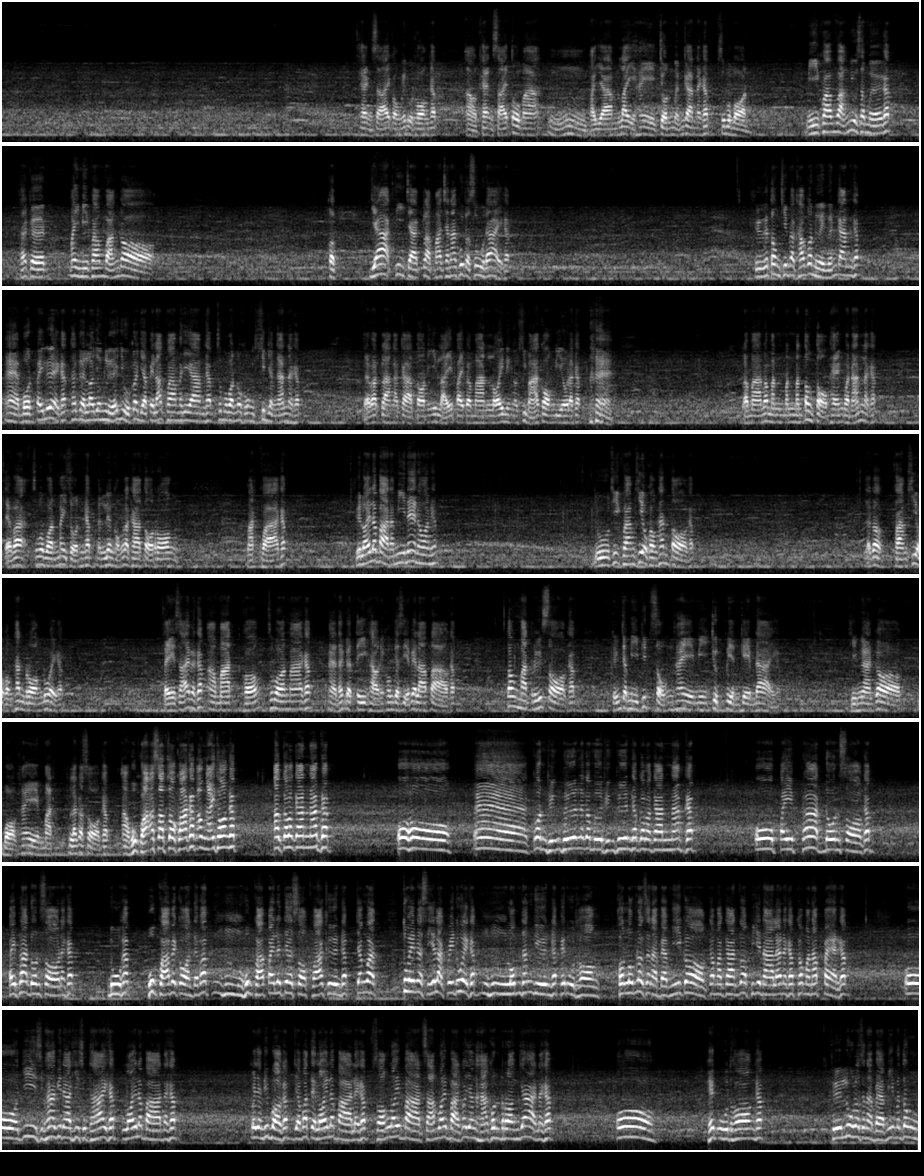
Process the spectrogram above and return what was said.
แข้งซ้ายของเพชรอู่ทองครับอ้าวแข้งซ้ายโต้มาอืพยายามไล่ให้จนเหมือนกันนะครับซูเปอร์บอลมีความหวังอยู่เสมอครับ ถ้าเกิดไม่มีความหวังก็ ยากที่จะกลับมาชนะคู่ต่อสู้ได้ครับ คือต้องคิดว่าเขาก็เหนื่อยเหมือนกันครับแหมบดไปเรื่อยครับ ถ้าเกิดเรายังเหลืออยู่ก็อย่าไปรักความพยายามครับซุปเปอร์บอลก็คงคิดอย่างนั้นนะครับ แต่ว่ากลางอากาศตอนนี้ไหลไปประมาณร้อยหนึ่งเอาขี้หมากองเดียวแล้วครับ ประมาณว่ามันมันมันต้องต่อแพงกว่านั้นแหละครับ แต่ว่าซุปเปอร์บอลไม่สนครับ มันเรื่องของราคาต่อรอง หมัดขวาครับ คือร้อยละบาทมีแน่นอนครับ ดูที่ความเขี้ยวของท่านต่อครับ แล้วก็ความเขี้ยวของท่านรองด้วยครับเตะซ้ายไปครับเอาหมัดของซุปเปอร์บอลมาครับแหมถ้าเกิดตีเข่านี่คงจะเสียเวลาเปล่าครับ ต้องหมัดหรือศอกครับ ถึงจะมีพิษสงให้มีจุดเปลี่ยนเกมได้ครับ ทีมงานก็บอกให้หมัดแล้วก็ศอกครับเอาหุกขวาเอาสับศอกขวาครับเอาหงทองครับเอากรรมการนับครับ โอ้โหแม่ก้นถึงพื้นแล้วก็มือถึงพื้นครับกรรมการนับครับ โอ้ไปพลาดโดนศอกครับ ไปพลาดโดนศอกนะครับ ดูครับหุกขวาไปก่อนแต่ว่าอื้อหือหุกขวาไปแล้วเจอศอกขวาคืนครับ จังหวะตัวเองเสียหลักไปด้วยครับล้มทั้งยืนครับเพชรอู่ทองพอล้มลักษณะแบบนี้ก็กรรมการก็พิจารณาแล้วนะครับ เข้ามานับ 8 ครับ โอ้25 วินาทีสุดท้ายครับร้อยละบาทนะครับ ก็อย่างที่บอกครับอย่าว่าแต่ร้อยละบาทเลยครับ200 บาท 300 บาทก็ยังหาคนรองยากนะครับ โอ้เพชรอู่ทองครับ คือลูกลักษณะแบบนี้มันต้อง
